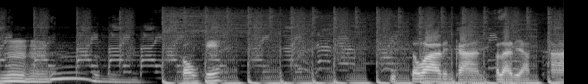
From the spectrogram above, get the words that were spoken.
อืมหืมก็โอเคคิดซะว่าเป็นการประหยัดท่า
